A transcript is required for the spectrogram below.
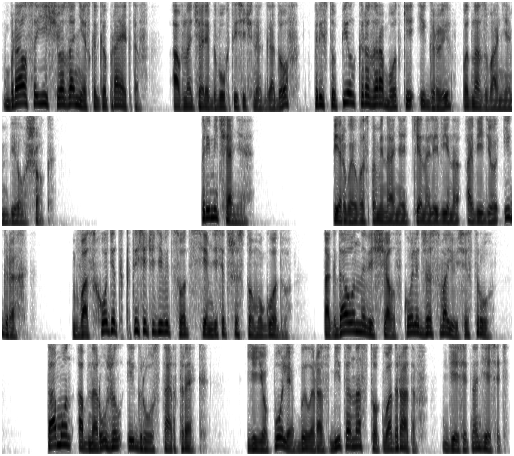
брался еще за несколько проектов, а в начале 2000-х годов приступил к разработке игры под названием BioShock. Примечание. Первые воспоминания Кена Левина о видеоиграх восходят к 1976 году. Тогда он навещал в колледже свою сестру. Там он обнаружил игру Star Trek. Ее поле было разбито на 100 квадратов, 10 на 10,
